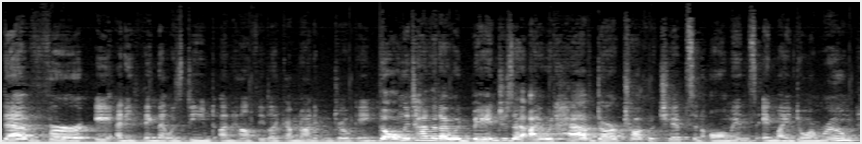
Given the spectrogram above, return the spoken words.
never ate anything that was deemed unhealthy. Like I'm not even joking. The only time that I would binge is that I would have dark chocolate chips and almonds in my dorm room.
